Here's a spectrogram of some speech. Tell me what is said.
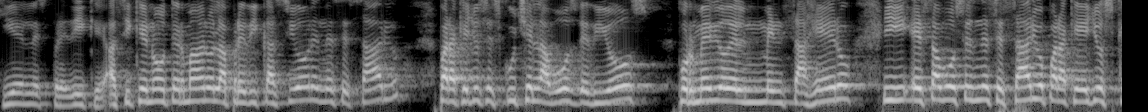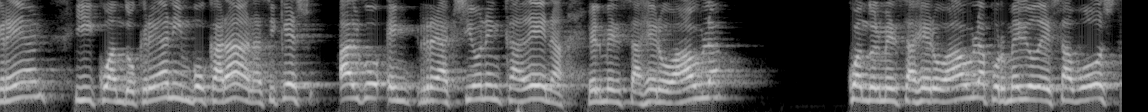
quien les predique. Así que note, hermano, la predicación es necesario para que ellos escuchen la voz de Dios por medio del mensajero y esa voz es necesario para que ellos crean y cuando crean invocarán. Así que es algo en reacción en cadena. El mensajero habla. Cuando el mensajero habla por medio de esa voz,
